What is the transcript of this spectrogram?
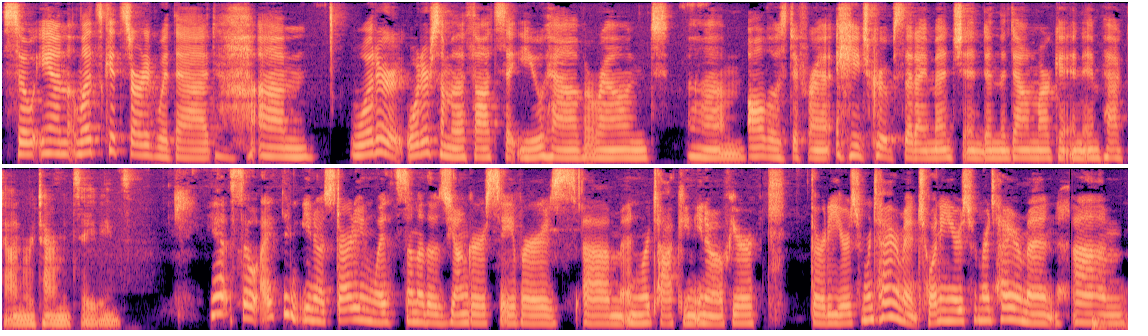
So, Anne, let's get started with that. Um, what are what are some of the thoughts that you have around um, all those different age groups that I mentioned and the down market and impact on retirement savings? Yeah, so I think, you know, starting with some of those younger savers, um, and we're talking, you know, if you're 30 years from retirement, 20 years from retirement. Um,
